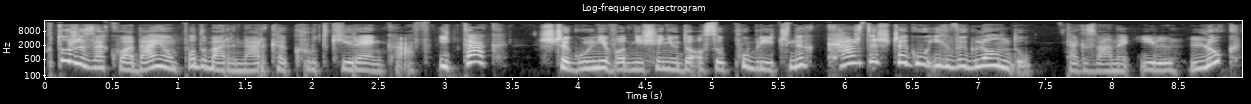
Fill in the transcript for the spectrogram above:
którzy zakładają pod marynarkę krótki rękaw. I tak, szczególnie w odniesieniu do osób publicznych, każdy szczegół ich wyglądu, tak zwany il look,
